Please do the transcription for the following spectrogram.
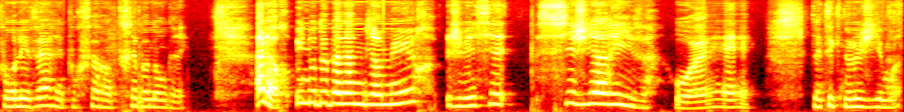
pour les verres et pour faire un très bon engrais. Alors, une ou deux bananes bien mûres, je vais essayer, si j'y arrive, ouais, la technologie et moi,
